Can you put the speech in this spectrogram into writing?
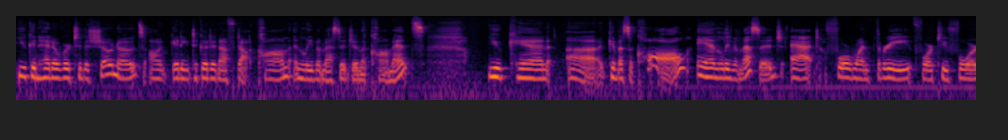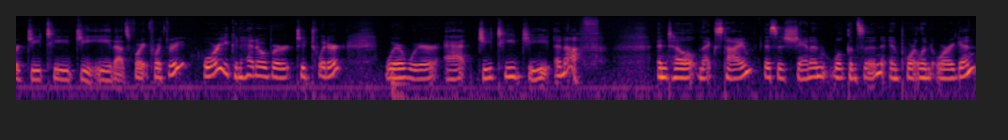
You can head over to the show notes on gettingtogoodenough.com and leave a message in the comments. You can uh, give us a call and leave a message at 413 424 GTGE. That's 4843. Or you can head over to Twitter where we're at GTG Enough. Until next time, this is Shannon Wilkinson in Portland, Oregon.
